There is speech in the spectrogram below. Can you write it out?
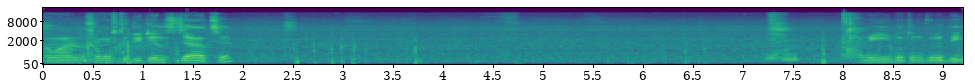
আমার সমস্ত ডিটেলস যা আছে আমি নতুন করে দিই।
